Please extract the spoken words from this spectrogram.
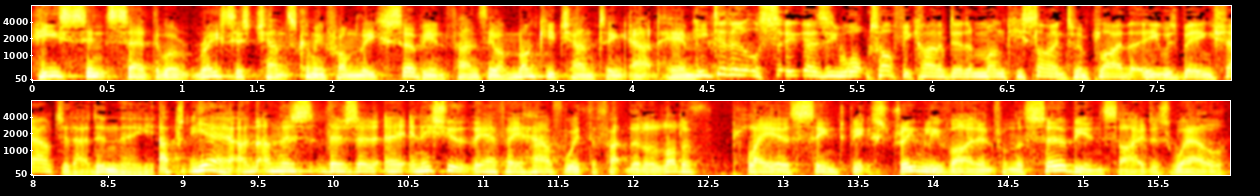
He's since said there were racist chants coming from the Serbian fans. They were monkey chanting at him. He did a little, as he walked off, he kind of did a monkey sign to imply that he was being shouted at, didn't he? Abs- yeah, and, and there's there's a, a- an issue that the FA have with the fact that a lot of players seem to be extremely violent from the Serbian side as well,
